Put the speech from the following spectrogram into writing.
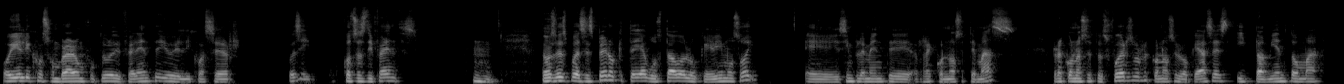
Hoy elijo sombrar un futuro diferente y hoy elijo hacer, pues sí, cosas diferentes. Entonces, pues espero que te haya gustado lo que vimos hoy. Eh, simplemente reconócete más, reconoce tu esfuerzo, reconoce lo que haces y también toma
